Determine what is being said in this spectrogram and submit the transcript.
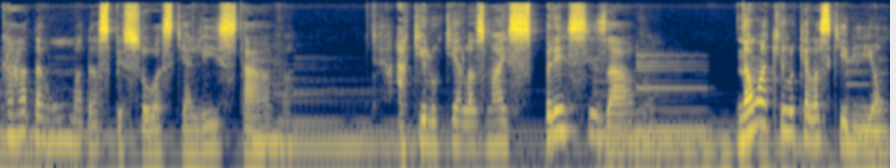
cada uma das pessoas que ali estava aquilo que elas mais precisavam, não aquilo que elas queriam,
